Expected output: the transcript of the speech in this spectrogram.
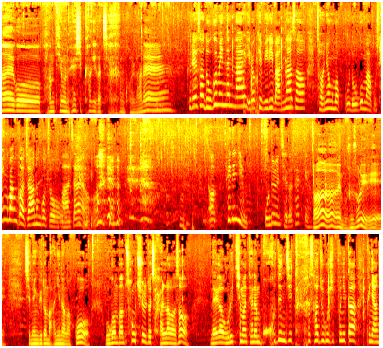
아이고 밤팀은 회식하기가 참 곤란해. 그래서 녹음 있는 날 이렇게 미리 만나서 저녁 먹고 녹음하고 생방까지 하는 거죠. 맞아요. 어, 피디님, 오늘은 제가 살게요. 아, 아, 무슨 소리? 진행비도 많이 남았고 우건밤 청취율도 잘 나와서 내가 우리 팀한테는 뭐든지 다 사주고 싶으니까 그냥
